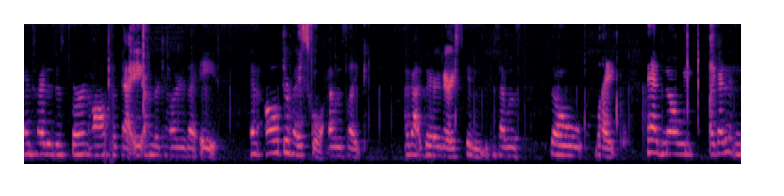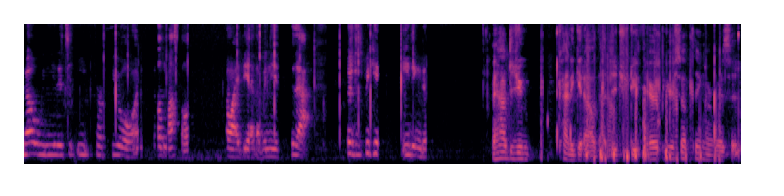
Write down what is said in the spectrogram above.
and try to just burn off like that 800 calories I ate. And all through high school, I was like, I got very very skinny because I was so like I had no like I didn't know we needed to eat for fuel and build muscle. No idea that we needed to do that. So it just became eating. Disorder. And how did you kind of get out of that? Did you do therapy or something, or was it?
